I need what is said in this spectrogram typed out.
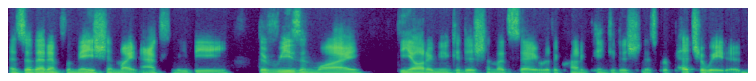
And so that inflammation might actually be the reason why the autoimmune condition, let's say, or the chronic pain condition is perpetuated.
